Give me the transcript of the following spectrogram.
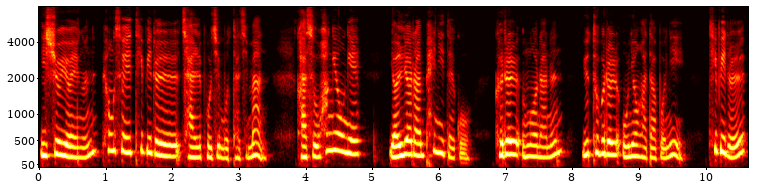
이슈 여행은 평소에 TV를 잘 보지 못하지만 가수 황용의 열렬한 팬이 되고 그를 응원하는 유튜브를 운영하다 보니 TV를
